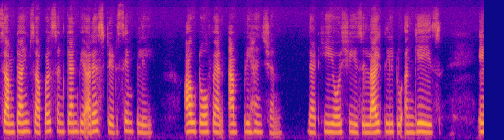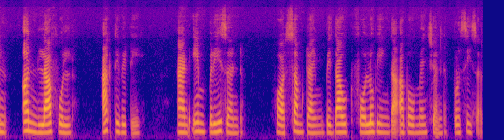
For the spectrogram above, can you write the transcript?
Sometimes a person can be arrested simply out of an apprehension that he or she is likely to engage in unlawful activity and imprisoned for some time without following the above mentioned procedure.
